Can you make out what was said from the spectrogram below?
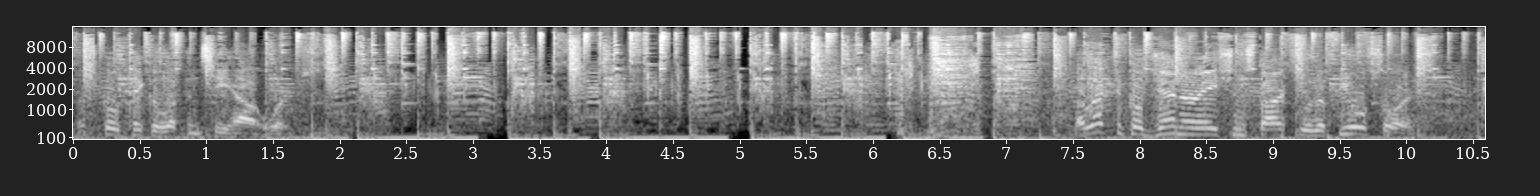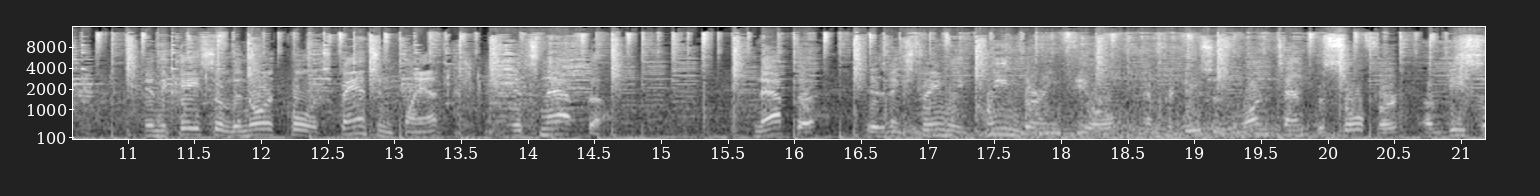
Let's go take a look and see how it works. Electrical generation starts with a fuel source. In the case of the North Pole Expansion Plant, it's naphtha. Naphtha is an extremely clean burning fuel and produces one-tenth the sulfur of diesel.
